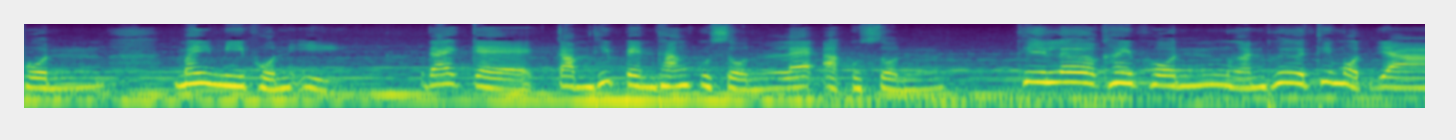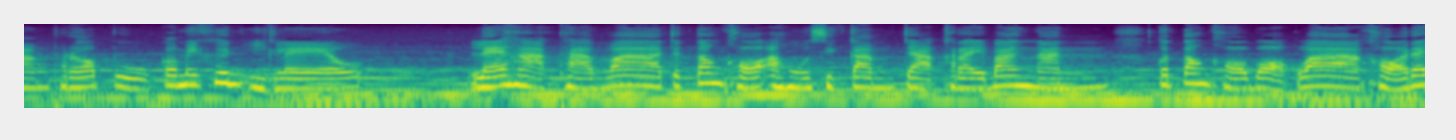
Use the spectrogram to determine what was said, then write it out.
พ้น ไม่มีผลอีก ได้แก่กรรมที่เป็นทั้งกุศลและอกุศล ที่เลิกให้พ้นเหมือนพืชที่หมดยาง เพราะปลูกก็ไม่ขึ้นอีกแล้ว และหากถามว่าจะต้องขออโหสิกรรมจากใครบ้างนั้น ก็ต้องขอบอกว่าขอได้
